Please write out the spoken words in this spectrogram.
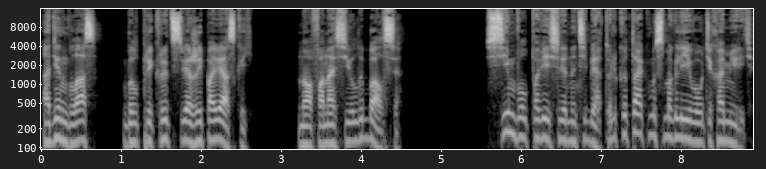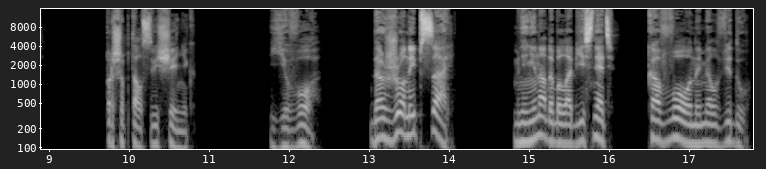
Один глаз был прикрыт свежей повязкой, но Афанасий улыбался. «Символ повесили на тебя, только так мы смогли его утихомирить», прошептал священник. «Его! Да жженый псарь! Мне не надо было объяснять, кого он имел в виду.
